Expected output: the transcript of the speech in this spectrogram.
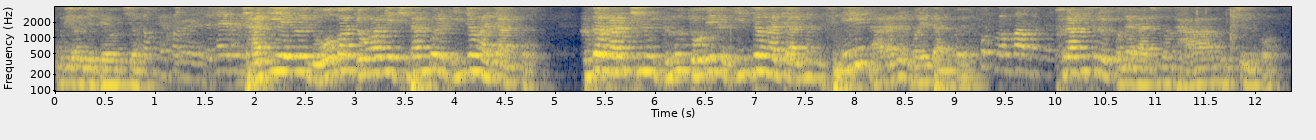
우리 어제 배웠죠. 자기의 그 로마 교황의 지상권을 인정하지 않고 그가 가르치는 그 교리를 인정하지 않는 세 나라를 뭐 했다는 거예요. 프랑스를 보내가지고 다 무찌르고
